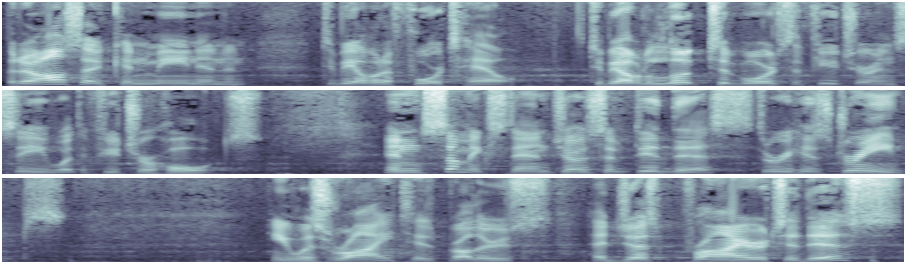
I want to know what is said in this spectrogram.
But it also can mean in, to be able to foretell, to be able to look towards the future and see what the future holds. In some extent, Joseph did this through his dreams. He was right. His brothers had just prior to this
